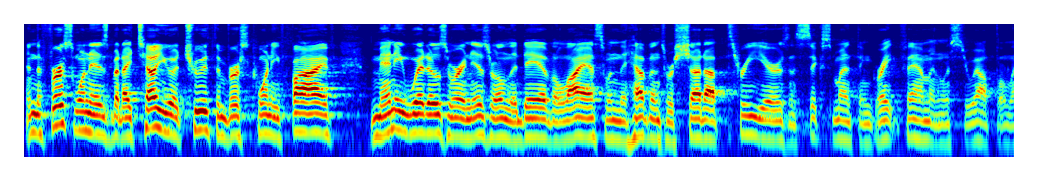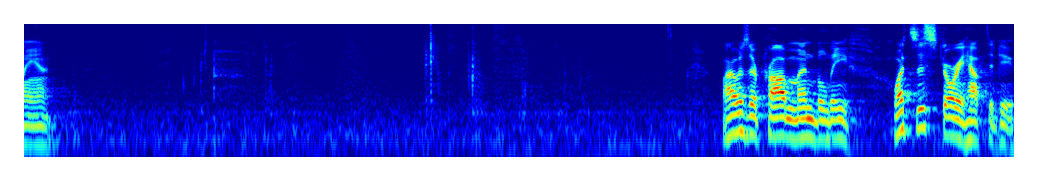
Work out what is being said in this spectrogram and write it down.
And the first one is, But I tell you a truth in verse 25 many widows were in Israel in the day of Elias when the heavens were shut up three years and six months, and great famine was throughout the land. Why was their problem unbelief? What's this story have to do?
